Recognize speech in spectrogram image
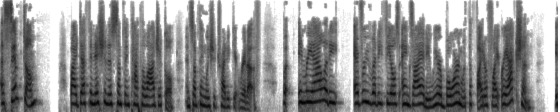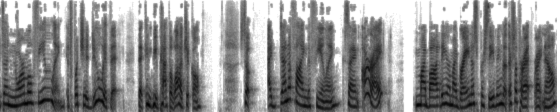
A symptom, by definition, is something pathological and something we should try to get rid of. But in reality, everybody feels anxiety. We are born with the fight or flight reaction. It's a normal feeling, it's what you do with it that can be pathological. So, identifying the feeling, saying, All right, my body or my brain is perceiving that there's a threat right now.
